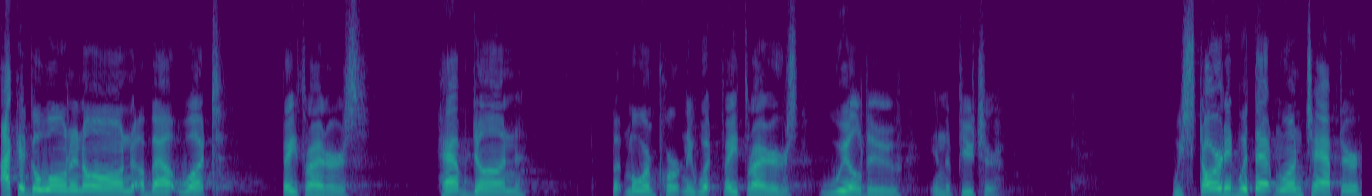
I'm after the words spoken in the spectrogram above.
I could go on and on about what Faith riders have done, but more importantly, what Faith riders will do in the future. We started with that one chapter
